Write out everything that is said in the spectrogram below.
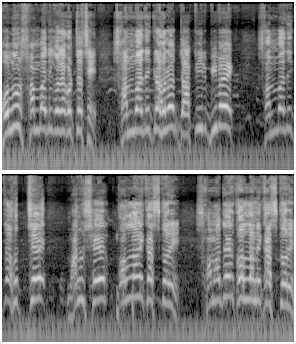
হলুদ সাংবাদিকতা করতেছে। সাংবাদিকরা হলো জাতির বিবেক। সাংবাদিকরা হচ্ছে মানুষের কল্যাণে কাজ করে, সমাজের কল্যাণে কাজ করে।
